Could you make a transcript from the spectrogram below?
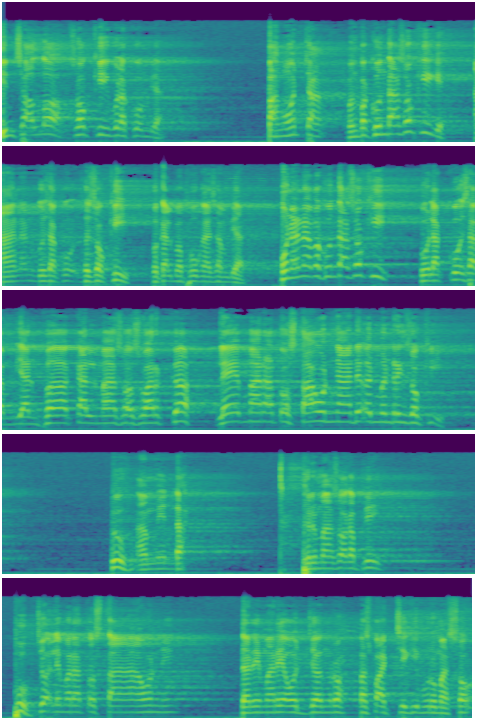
Insyaallah soki gula kumbia. Pangoca, mun pakun tak soki ke? Anan gue saku sesoki bekal bapunga sambian. Mun anak pakun tak soki, gula ku sambian bekal masuk swarga 500 tahun ngadaan menring soki. Duh, amin dah. Termasuk kabeh. Buh, jok 500 tahun nih. dari mari ojeng roh pas Pak Haji buru masuk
